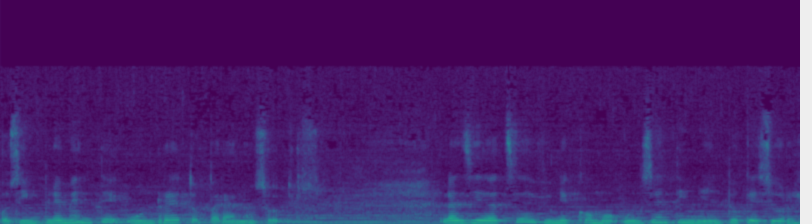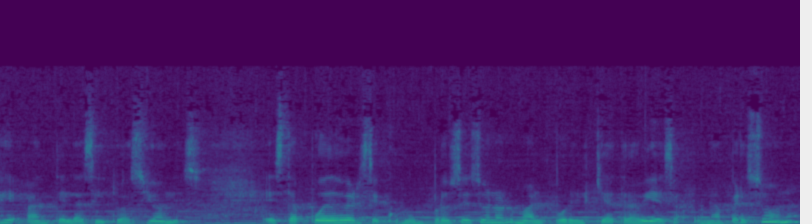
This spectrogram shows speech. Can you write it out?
o simplemente un reto para nosotros. La ansiedad se define como un sentimiento que surge ante las situaciones. Esta puede verse como un proceso normal por el que atraviesa una persona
